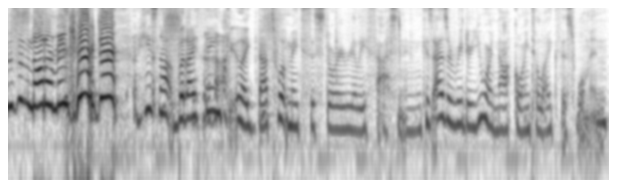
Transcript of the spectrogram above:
This is not our main character. He's not, but I think like that's what makes this story really fascinating. Because as a reader, you are not going to like this woman.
